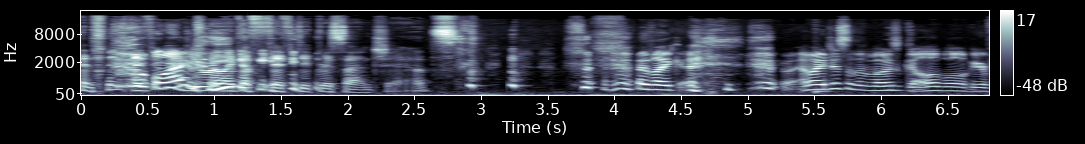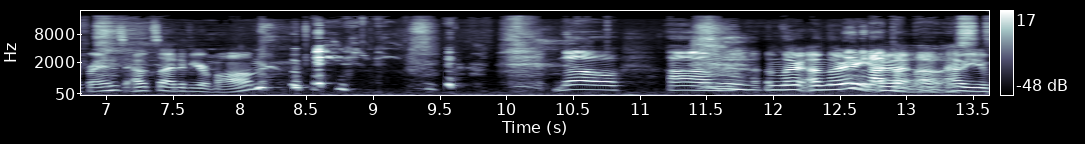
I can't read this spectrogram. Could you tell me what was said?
I think, I think you were like a fifty percent chance. I was like, am I just the most gullible of your friends outside of your mom? no, um, I'm, lear- I'm learning uh, how you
